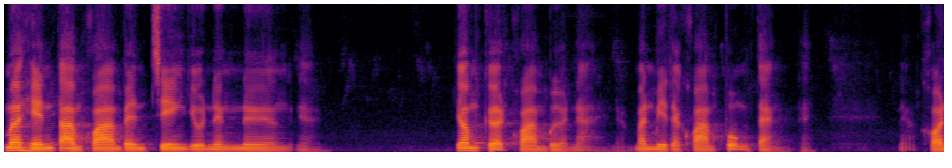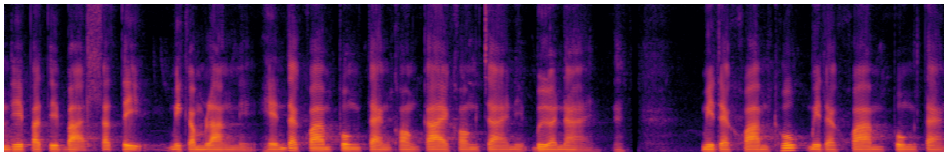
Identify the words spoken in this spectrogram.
เมื่อเห็นตามความเป็นจริงอยู่เนืองๆเนี่ยย่อมเกิดความเบื่อหน่าย มันมีแต่ความปรุงแต่ง คนที่ปฏิบัติสติมีกำลังนี่เห็นแต่ความปรุงแต่งของกายของใจนี่เบื่อหน่ายนะมีแต่ความทุกข์มีแต่ความปรุงแต่ง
